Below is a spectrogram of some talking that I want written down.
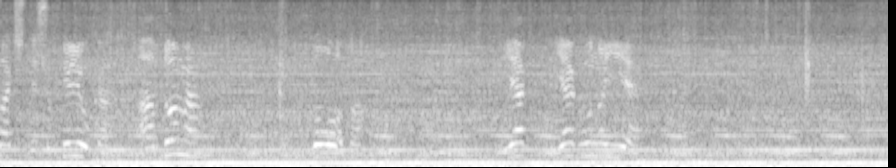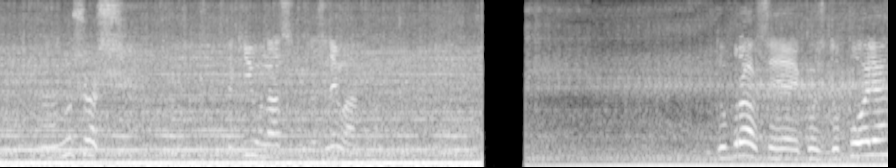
Бачите, що пилюка, а вдома болото. Як, як воно є. Ну що ж, такі у нас жнива. Добрався я якось до поля.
